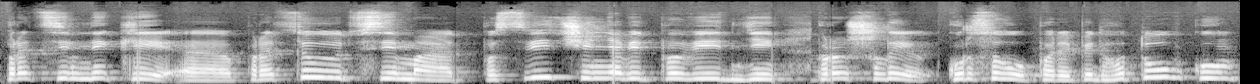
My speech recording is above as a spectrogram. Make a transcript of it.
Працівники е, працюють, всі мають посвідчення відповідні, пройшли курсову перепідготовку.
